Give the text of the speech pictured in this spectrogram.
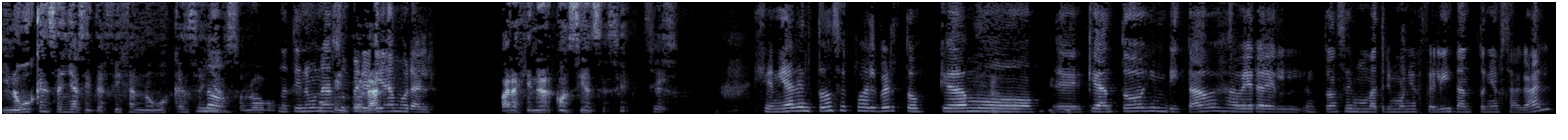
Y no busca enseñar, si te fijas, no busca enseñar, no, solo... No tiene una superioridad moral. Para generar conciencia, sí. sí. Genial, entonces, pues Alberto, quedamos, eh, quedan todos invitados a ver el, entonces un matrimonio feliz de Antonio Zagal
